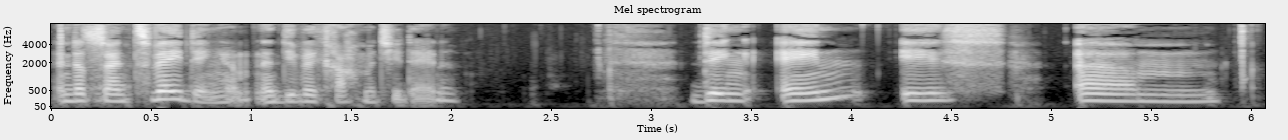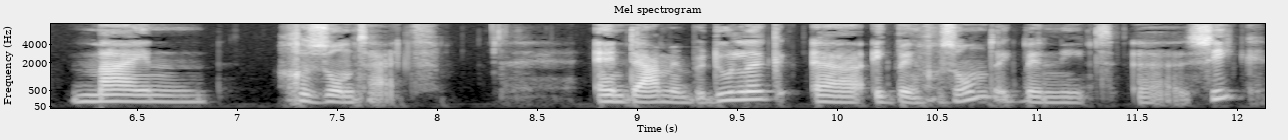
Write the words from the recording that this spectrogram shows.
En dat zijn twee dingen, en die wil ik graag met je delen. Ding 1 is um, mijn gezondheid. En daarmee bedoel ik, uh, ik ben gezond, ik ben niet uh, ziek.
